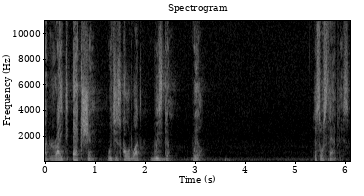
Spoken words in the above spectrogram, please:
but right action, which is called what? Wisdom will. Let's all stand, please.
